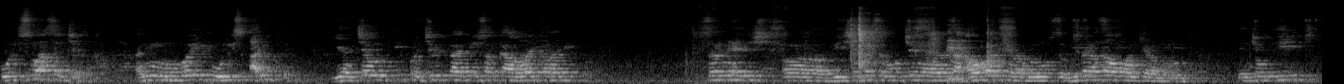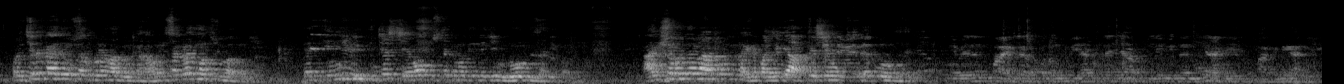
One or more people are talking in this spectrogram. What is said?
पोलीस महासंचालक आणि मुंबई पोलीस आयुक्त यांच्यावरती प्रचलित कायद्यानुसार कारवाई करावी. सरन्यायाधीश देशाच्या सर्वोच्च न्यायालयाचा अवमान केला म्हणून संविधानाचा अवमान केला म्हणून त्यांच्यावरती प्रचलित कायद्यानुसार गुन्हा दाखल करावा आणि सगळ्यात महत्वाची बाब म्हणजे त्या तिन्ही व्यक्तींच्या सेवा पुस्तकामध्ये त्याची नोंद झाली पाहिजे. आयुष्यामध्ये त्याला आठवण राहिलं पाहिजे की आपल्या सेवा पुस्तकात नोंद झाली. निवेदन पाहिलं परंतु यातल्या ज्या आपली विनंती आहे मागणी आहे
